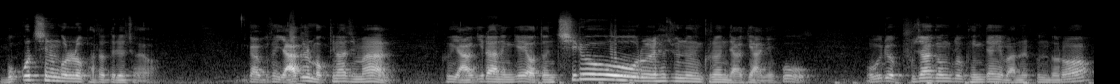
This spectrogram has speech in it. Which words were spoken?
못 고치는 걸로 받아들여져요. 그러니까 무슨 약을 먹긴 하지만 그 약이라는 게 어떤 치료를 해주는 그런 약이 아니고 오히려 부작용도 굉장히 많을 뿐더러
